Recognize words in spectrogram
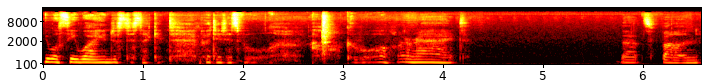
You will see why in just a second, but it is full. Oh, cool. Alright. That's fun.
